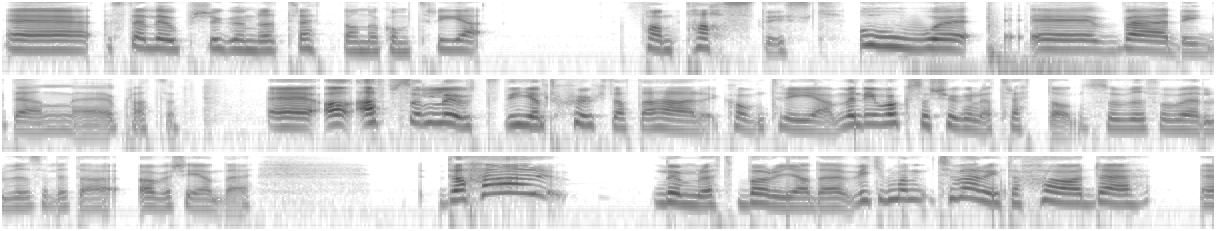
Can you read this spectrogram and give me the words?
eh, ställde upp 2013 och kom trea. Fantastisk. Ovärdig den eh, platsen. Eh, absolut, det är helt sjukt att det här kom trea. Men det var också 2013 så vi får väl visa lite överseende. Det här numret började, vilket man tyvärr inte hörde eh,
